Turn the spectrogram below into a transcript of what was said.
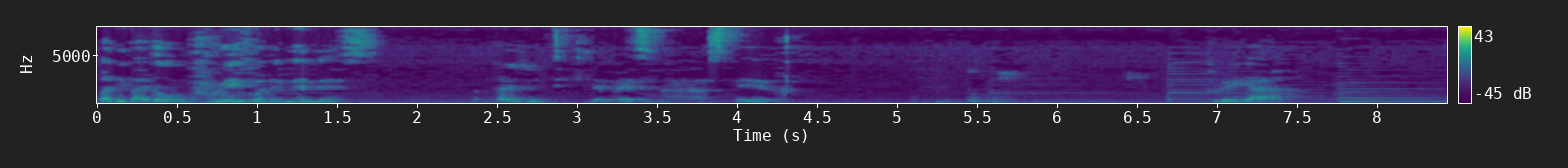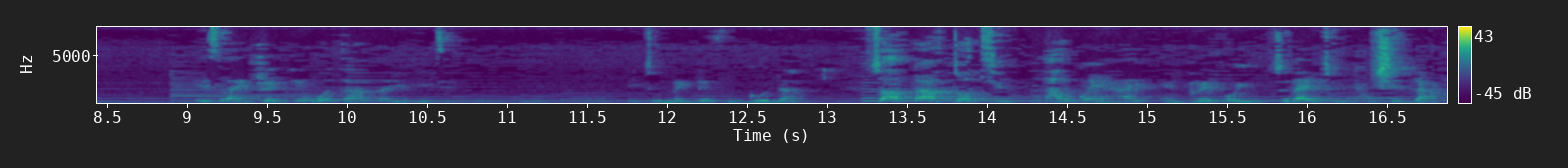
But if I don't pray for the members, sometimes you teach the person and still. Prayer is like drinking water after you've eaten. It will make the food go down. So after I've taught you, I'll go and hide and pray for you so that it will push it down.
